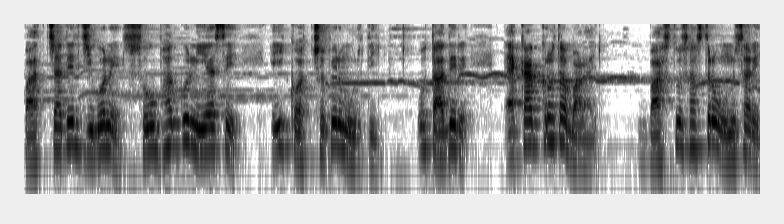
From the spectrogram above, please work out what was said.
বাচ্চাদের জীবনে সৌভাগ্য নিয়ে আসে এই কচ্ছপের মূর্তি ও তাদের একাগ্রতা বাড়ায়। বাস্তুশাস্ত্র অনুসারে,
